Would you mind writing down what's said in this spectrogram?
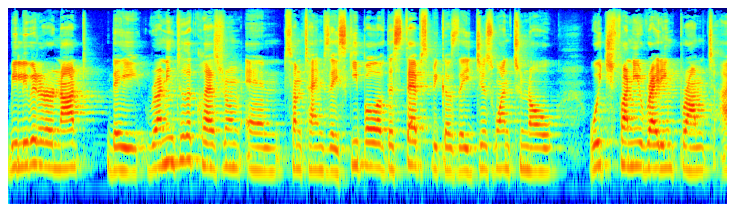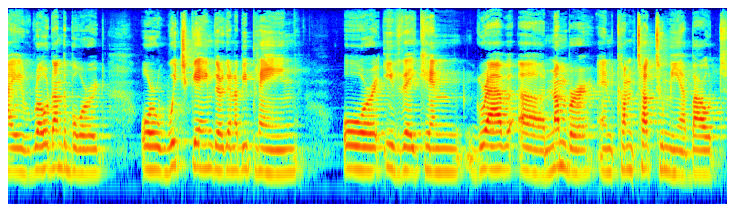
Believe it or not, they run into the classroom and sometimes they skip all of the steps because they just want to know which funny writing prompt I wrote on the board or which game they're gonna be playing or if they can grab a number and come talk to me about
